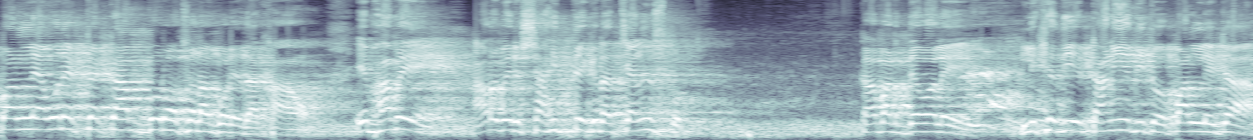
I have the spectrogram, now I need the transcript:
পারলে এমন একটা কাব্য রচনা করে দেখাও। এভাবে আরবের সাহিত্যিকরা চ্যালেঞ্জ করত। কাবার দেওয়ালে লিখে দিয়ে টানিয়ে দিত, পারলে এটা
